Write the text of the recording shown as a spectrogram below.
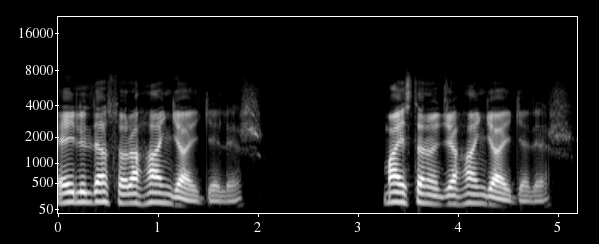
Eylül'den sonra hangi ay gelir? Mayıs'tan önce hangi ay gelir?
